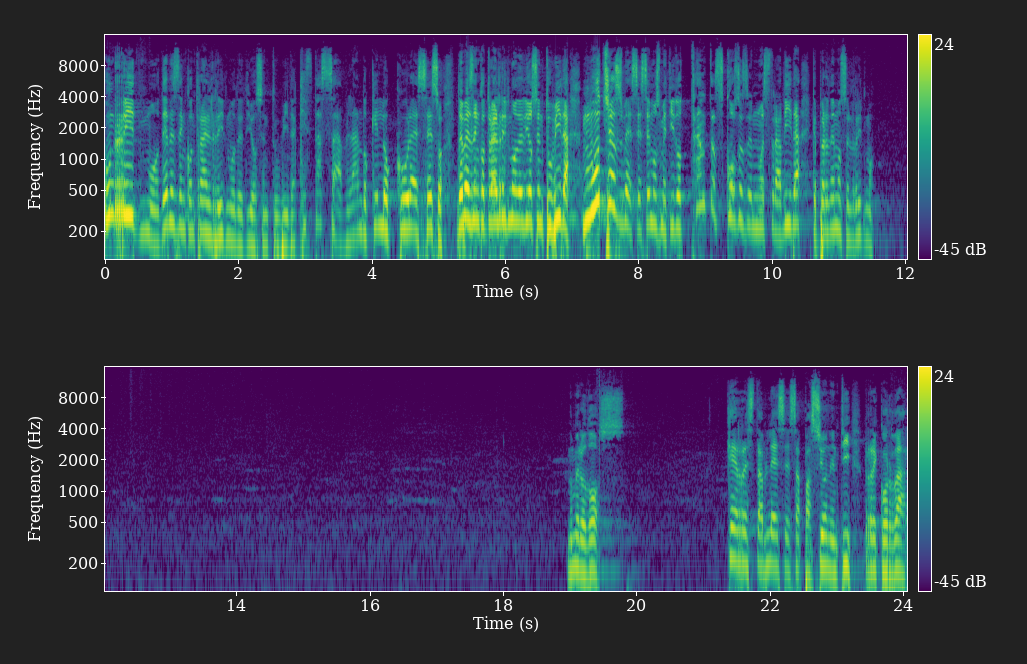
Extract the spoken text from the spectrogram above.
un ritmo, debes de encontrar el ritmo de Dios en tu vida. ¿Qué estás hablando? ¿Qué locura es eso? Debes de encontrar el ritmo de Dios en tu vida. Muchas veces hemos metido tantas cosas en nuestra vida que perdemos el ritmo. Número dos, ¿qué restablece esa pasión en ti? Recordar.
